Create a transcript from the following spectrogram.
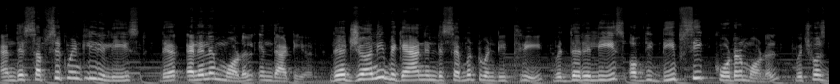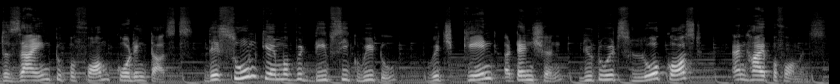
and they subsequently released their LLM model in that year. Their journey began in December 23 with the release of the DeepSeek Coder model which was designed to perform coding tasks. They soon came up with DeepSeek V2 which gained attention due to its low cost and high performance.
